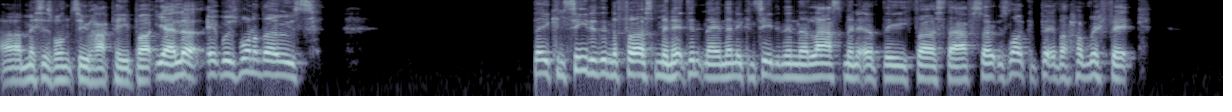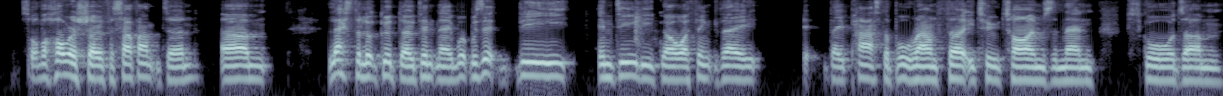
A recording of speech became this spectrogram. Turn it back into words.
uh, Mrs. wasn't too happy. But yeah, look, it was one of those they conceded in the first minute, didn't they? And then they conceded in the last minute of the first half. So it was like a bit of a horrific, sort of a horror show for Southampton. Um, Leicester looked good though, didn't they? Was it? The Ndidi goal. I think they they passed the ball around 32 times and then scored. Um,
